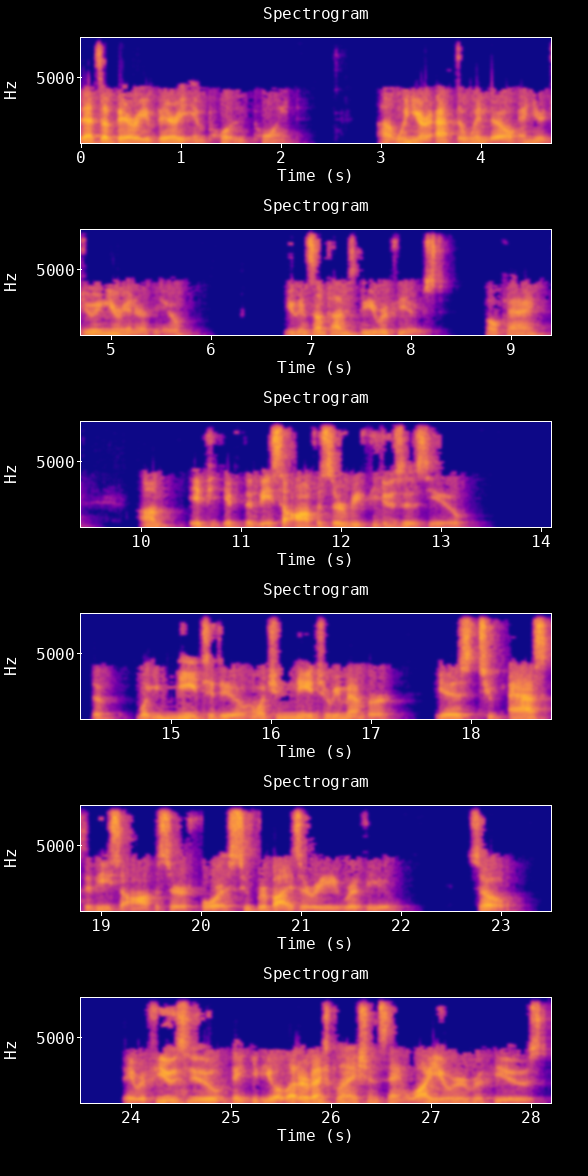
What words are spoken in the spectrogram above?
that's a very, very important point. Uh, when you're at the window and you're doing your interview, you can sometimes be refused. Okay? Um, if, if the visa officer refuses you, the, what you need to do and what you need to remember is to ask the visa officer for a supervisory review. So they refuse you, they give you a letter of explanation saying why you were refused.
